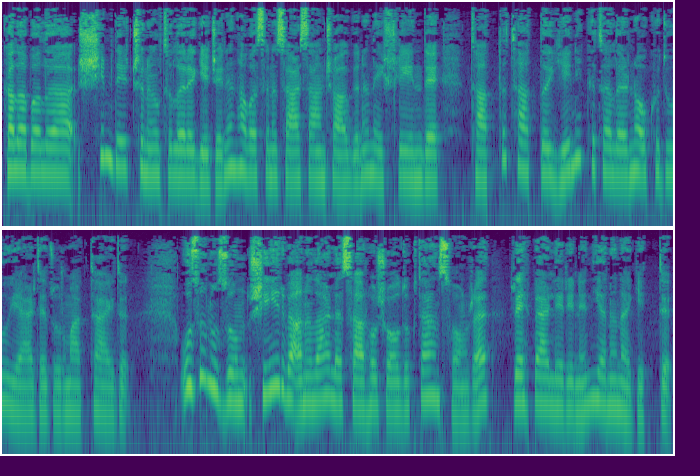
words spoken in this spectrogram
kalabalığa şimdi çınıltıları gecenin havasını sarsan çalgının eşliğinde tatlı tatlı yeni kıtalarını okuduğu yerde durmaktaydı. Uzun uzun şiir ve anılarla sarhoş olduktan sonra rehberlerinin yanına gitti.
